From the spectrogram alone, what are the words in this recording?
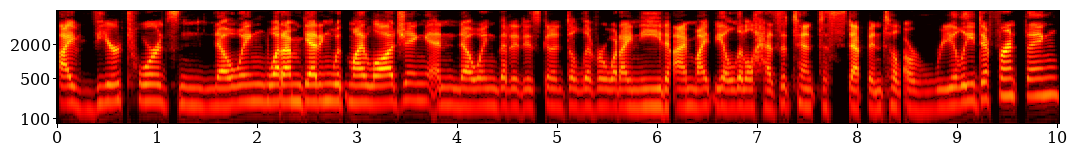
I veer towards knowing what I'm getting with my lodging and knowing that it is going to deliver what I need. I might be a little hesitant to step into a really different thing.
